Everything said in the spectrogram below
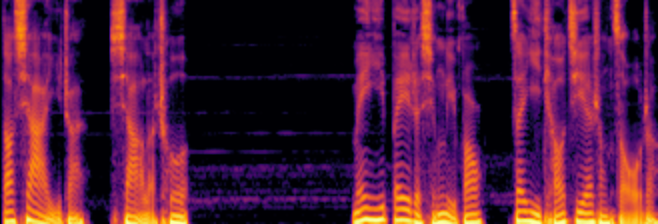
到下一站下了车。梅姨背着行李包在一条街上走着，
